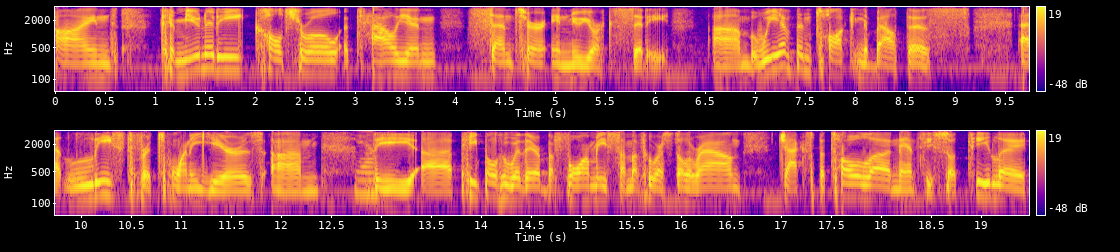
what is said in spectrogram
kind community cultural Italian center in New York City. Um, we have been talking about this at least for 20 years. Um, Yeah. The uh, people who were there before me, some of who are still around, Jack Spatola, Nancy Sotile,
